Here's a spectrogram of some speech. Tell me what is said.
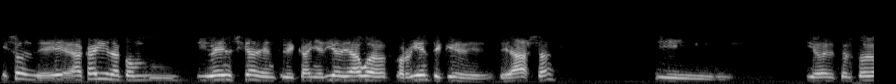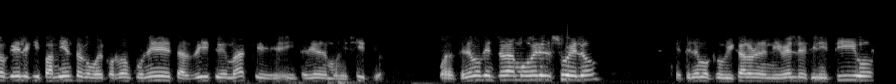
Eso, eh, acá hay una convivencia entre cañería de agua corriente que es de, ASA y, y todo lo que es el equipamiento como el cordón cuneta, el rito y demás que interviene en el municipio. Cuando tenemos que entrar a mover el suelo, que tenemos que ubicarlo en el nivel definitivo,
